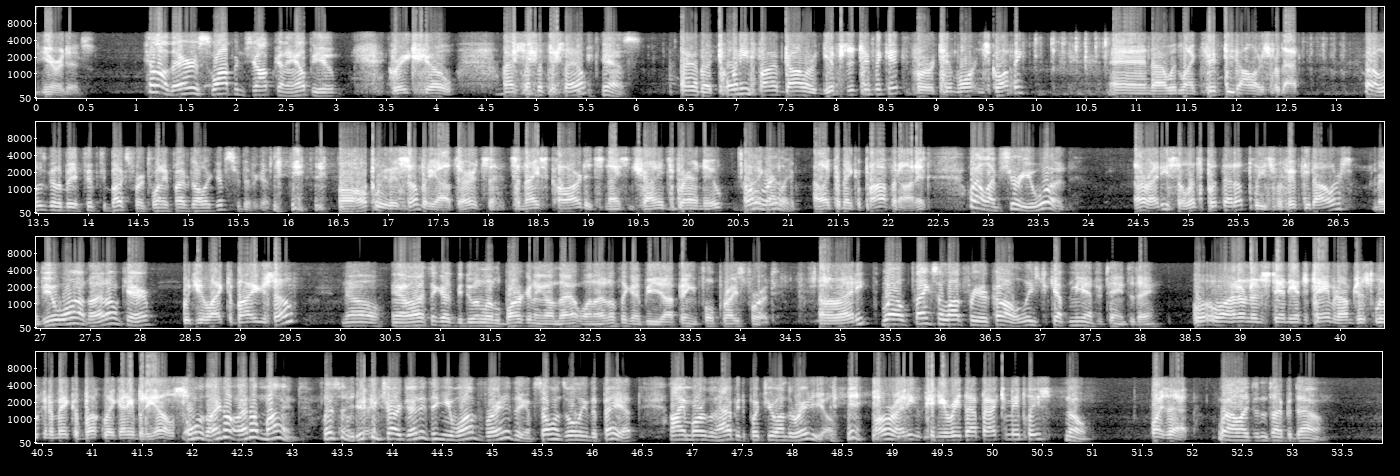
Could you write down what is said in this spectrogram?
Here it is. Hello there, Swap and Shop. Can I help you? Great show. I have something for sale. Yes. I have a $25 gift certificate for Tim Hortons Coffee, and I would like $50 for that. Well, who's going to pay 50 bucks for a $25 gift certificate? Well, hopefully there's somebody out there. It's a, it's a nice card. It's nice and shiny. It's brand new. Oh, I got- really? I like to make a profit on it. well, I'm sure you would. All righty, so let's put that up, please, for $50. If you want, I don't care. Would you like to buy it yourself? No. You know, I think I'd be doing a little bargaining on that one. I don't think I'd be uh, paying full price for it. All righty. Well, thanks a lot for your call. At least you kept me entertained today. Well, well, I don't understand the entertainment. I'm just looking to make a buck like anybody else. Oh, I don't, I don't mind. Listen, you can charge anything you want for anything. If someone's willing to pay it, I'm more than happy to put you on the radio. All righty. can you read that back to me, please? no. Why's that? Well, I didn't type it down.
